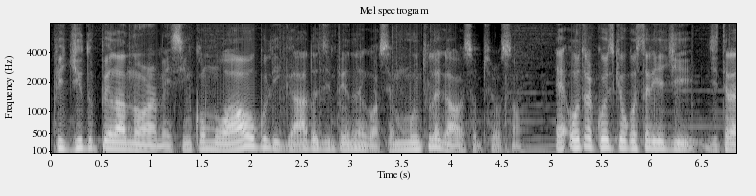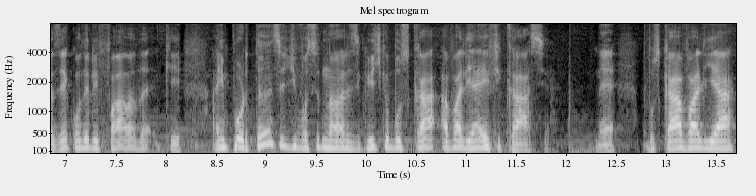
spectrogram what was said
pedido pela norma, e sim como algo ligado ao desempenho do negócio. É muito legal essa observação. É, outra coisa que eu gostaria de, de trazer, quando ele fala da, que a importância de você, na análise crítica, buscar avaliar a eficácia. Né? Buscar avaliar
